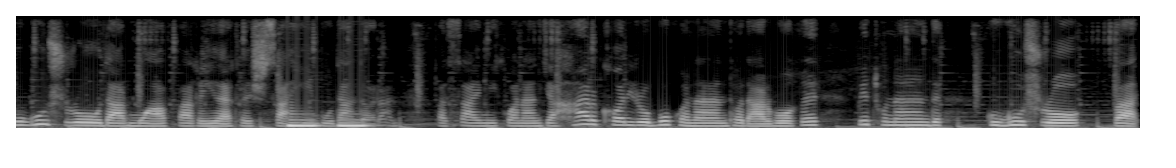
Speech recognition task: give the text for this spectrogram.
گوگوش رو در موفقیتش سهیم بودن دارند و سعی می کنند که هر کاری رو بکنند تا در واقع بتونند گوگوش رو و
